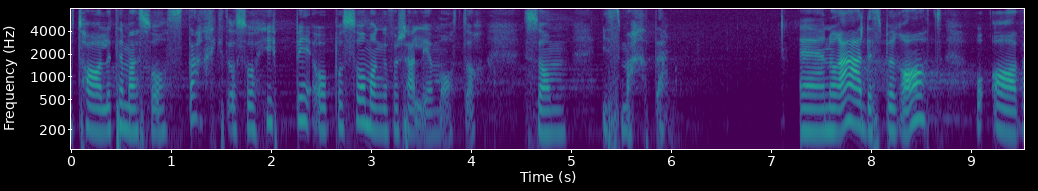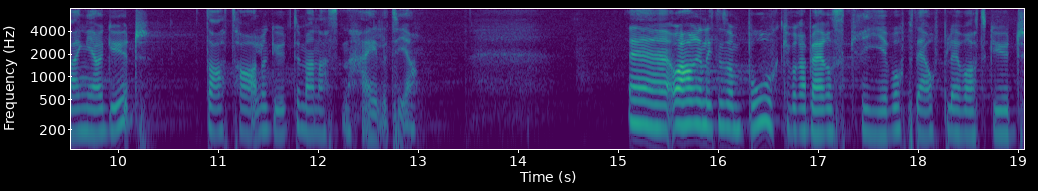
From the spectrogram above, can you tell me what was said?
og tale til meg så sterkt og så hyppig og på så mange forskjellige måter som i smerte. Eh, når jeg er desperat og avhengig av Gud, da taler Gud til meg nesten hele tida. Eh, og jeg har en liten sånn bok hvor jeg pleier å skrive opp det jeg opplever at Gud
